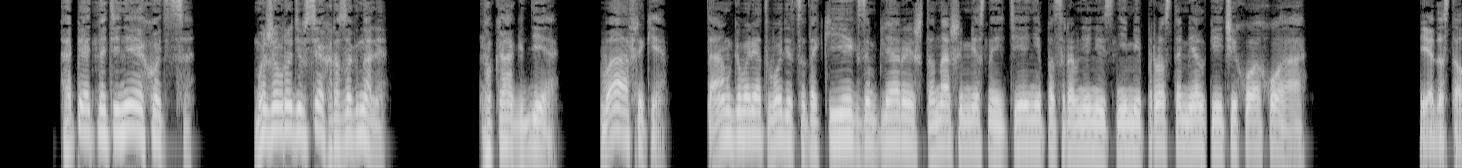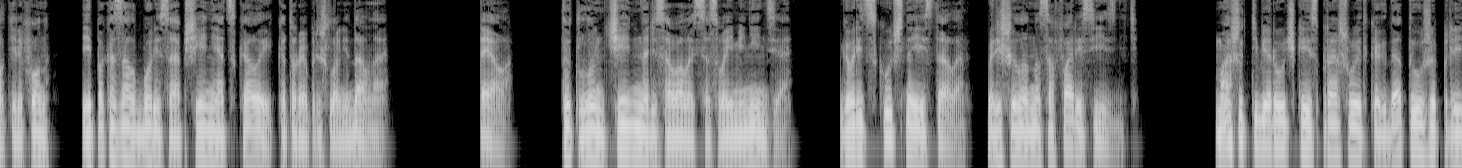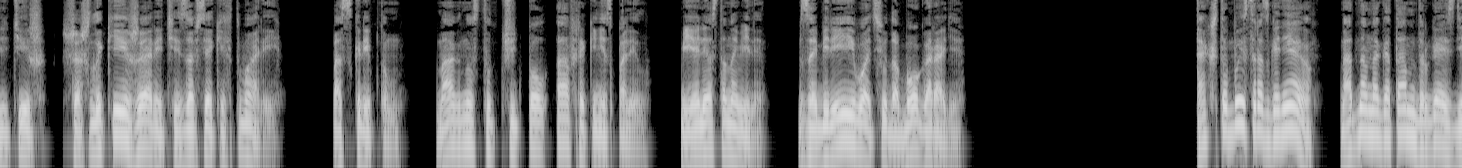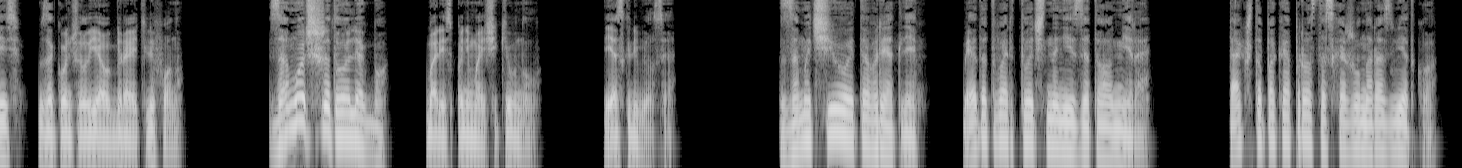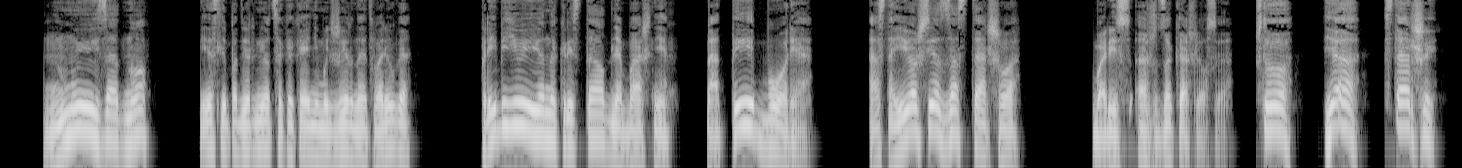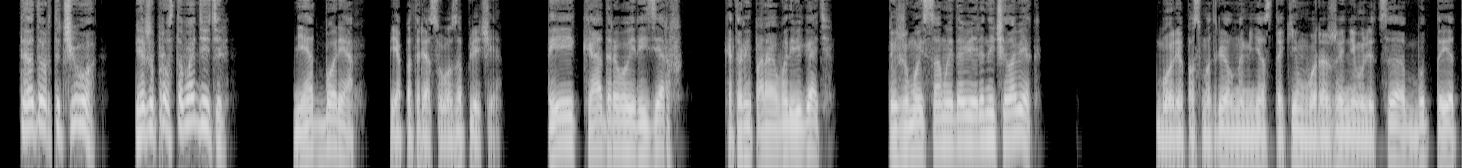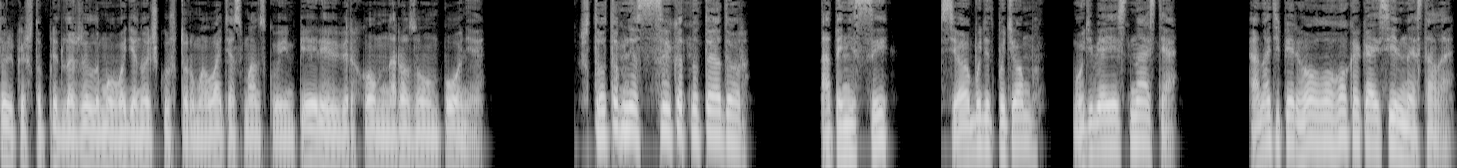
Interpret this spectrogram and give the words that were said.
Опять на теней охотиться? Мы же вроде всех разогнали». «Ну как где? В Африке. Там, говорят, водятся такие экземпляры, что наши местные тени по сравнению с ними просто мелкие чихуахуа». Я достал телефон и показал Боре сообщение от скалы, которое пришло недавно. «Тео, тут Лунчень нарисовалась со своими ниндзя. Говорит, скучно ей стало, решила на сафари съездить. Машет тебе ручкой и спрашивает, когда ты уже прилетишь, шашлыки жарить из-за всяких тварей. По скриптум. Магнус тут чуть пол Африки не спалил. Еле остановили. Забери его отсюда, бога ради. Так что быстро сгоняю. Одна нога там, другая здесь, — закончил я, убирая телефон. «Замочишь этого лягбу?» — Борис, понимающе кивнул. Я скривился. «Замочу это вряд ли. Эта тварь точно не из этого мира. Так что пока просто схожу на разведку. Ну и заодно, если подвернется какая-нибудь жирная тварюга, прибью ее на кристалл для башни. А ты, Боря, остаешься за старшего». Борис аж закашлялся. «Что? Я? Старший? Теодор, ты чего? Я же просто водитель». «Нет, Боря», — я потряс его за плечи. «Ты кадровый резерв, который пора выдвигать. Ты же мой самый доверенный человек». Боря посмотрел на меня с таким выражением лица, будто я только что предложил ему в одиночку штурмовать Османскую империю верхом на розовом пони. «Что-то мне ссыкотно, Теодор». «А ты не ссы. Все будет путем. У тебя есть Настя. Она теперь ого-го какая сильная стала.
